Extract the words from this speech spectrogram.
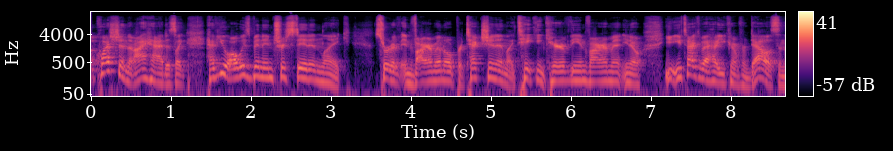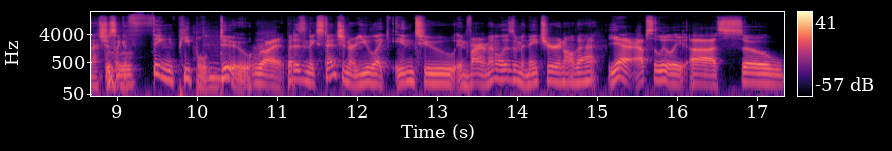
a question that I had is like, have you always been interested in like sort of environmental protection and like taking care of the environment? You know, you, you talked about how you come from Dallas, and that's just like a thing people do, Right. But as an extension, are you like into environmentalism and nature and all that? Yeah, absolutely. Uh, so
